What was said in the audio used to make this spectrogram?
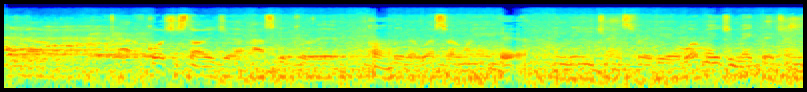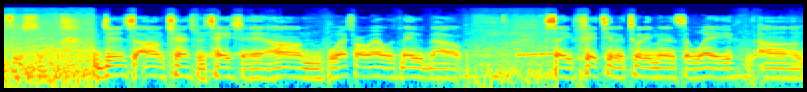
And, uh, of course, you started your high school career uh, at West Wayne. Yeah. And then you transferred here. What made you make that transition? Just um, transportation. Um, West Wayne was maybe about say 15 to 20 minutes away, um,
